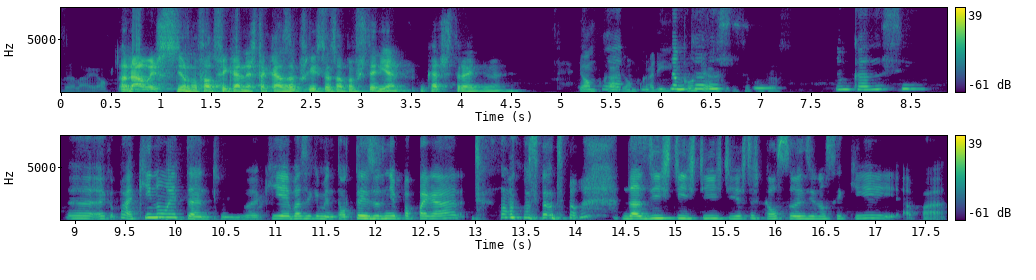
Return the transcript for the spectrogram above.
sei lá. É oh, não, este senhor não pode ficar nesta casa porque isto é só para vegetarianos. Um bocado estranho, não é? É um bocado, é um bocado. E é um acontece, assim. isso acontece. É um bocado assim. Uh, pá, aqui não é tanto, aqui é basicamente, ou tens o dinheiro para pagar, então, dás isto, isto, isto e estas calções e não sei o quê, opá,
